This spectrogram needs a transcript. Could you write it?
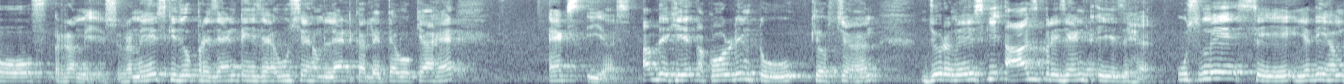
of Ramesh Ramesh की जो प्रेजेंट एज है, उसे हम लेट कर लेते हैं। वो क्या है? एक्स ईयर्स अब देखिए अकॉर्डिंग टू क्वेश्चन जो रमेश की आज प्रेजेंट एज है उसमें से यदि हम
